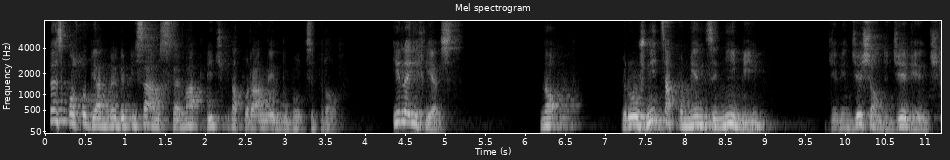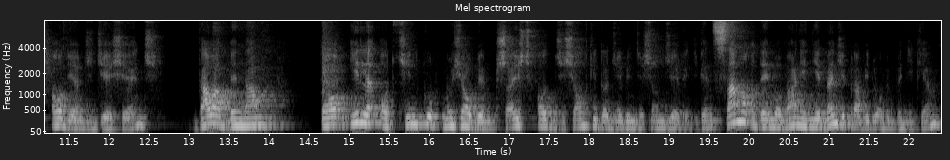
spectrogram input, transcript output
W ten sposób jakby wypisałem schemat liczb naturalnych dwucyfrowych. Ile ich jest? No, różnica pomiędzy nimi 99 odjąć 10 dałaby nam to, ile odcinków musiałbym przejść od dziesiątki do 99. Więc samo odejmowanie nie będzie prawidłowym wynikiem.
